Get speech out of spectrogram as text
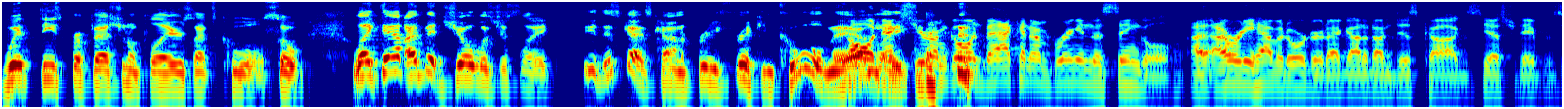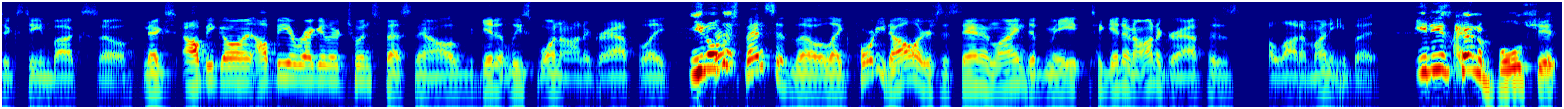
with these professional players. That's cool. So, like that, I bet Joe was just like, dude, this guy's kind of pretty freaking cool, man. Oh, Like- next year I'm going back and I'm bringing the single. I, I already have it ordered. I got it on Discogs yesterday for 16 bucks. So next, I'll be going. I'll be a regular Twins Fest now. I'll get at least one autograph. Like you know that expensive though. Like forty dollars to stand in line to mate to get an autograph is a lot of money. But it is I- kind of bullshit.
